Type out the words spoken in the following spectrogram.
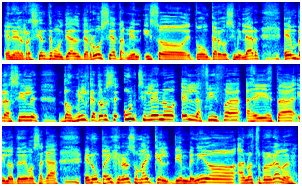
en el reciente Mundial de Rusia, también hizo, tuvo un cargo similar en Brasil 2014, un chileno en la FIFA, ahí está, y lo tenemos acá en un país generoso. Michael, bienvenido a nuestro programa.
